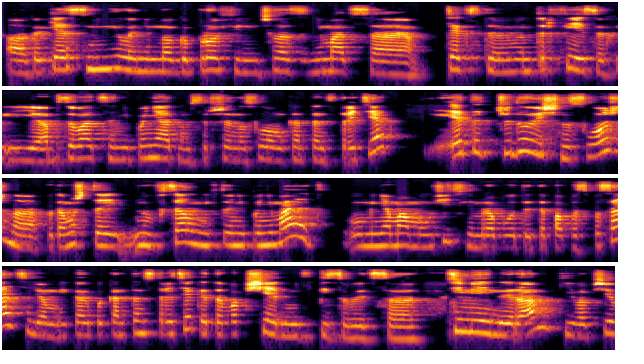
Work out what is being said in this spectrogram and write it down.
как я сменила немного профиль, начала заниматься текстовыми в интерфейсах и обзываться непонятным совершенно словом контент-стратег, это чудовищно сложно, потому что ну, в целом никто не понимает. У меня мама учителем работает, а папа спасателем, и как бы контент-стратег это вообще не вписывается в семейные рамки, вообще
